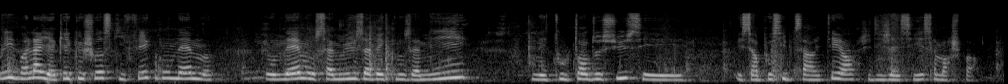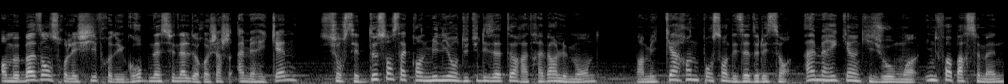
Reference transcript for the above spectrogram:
Oui, voilà, il y a quelque chose qui fait qu'on aime. On aime, on s'amuse avec nos amis. On est tout le temps dessus, c'est. Et c'est impossible de s'arrêter, hein. J'ai déjà essayé, ça marche pas. En me basant sur les chiffres du groupe national de recherche américaine, sur ces 250 millions d'utilisateurs à travers le monde, parmi 40% des adolescents américains qui jouent au moins une fois par semaine,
